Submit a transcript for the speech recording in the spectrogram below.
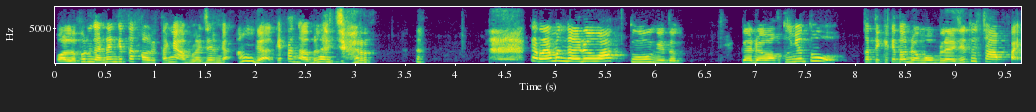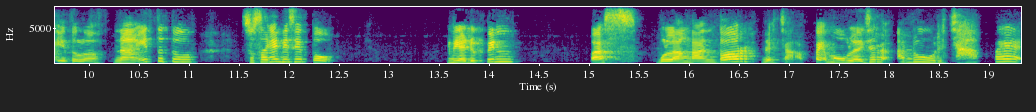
Walaupun kadang kita kalau ditanya ah, belajar nggak? Enggak kita nggak belajar. Karena emang nggak ada waktu gitu. Nggak ada waktunya tuh ketika kita udah mau belajar tuh capek itu loh. Nah itu tuh. Susahnya di situ. Dihadepin pas pulang kantor udah capek mau belajar, aduh udah capek,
